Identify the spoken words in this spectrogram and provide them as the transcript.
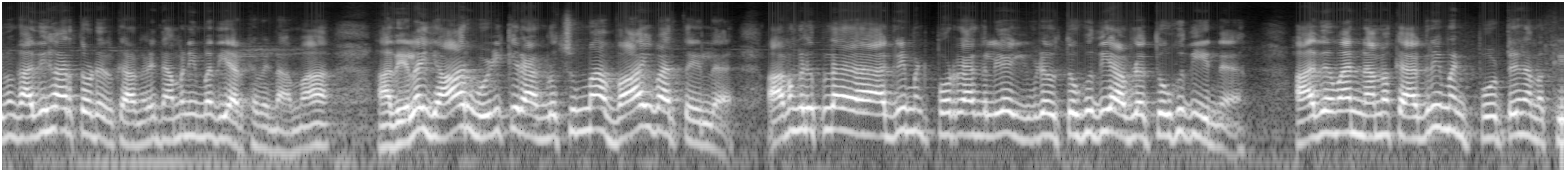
இவங்க அதிகாரத்தோடு இருக்காங்களே நம்ம நிம்மதியாக இருக்க வேண்டாமா? அதையெல்லாம் யார் ஒழிக்கிறாங்களோ சும்மா வாய் வார்த்தை இல்லை. அவங்களுக்குள்ள அக்ரிமெண்ட் போடுறாங்க இல்லையா? இவ்வளோ தொகுதி அவ்வளோ தொகுதின்னு. அது மாதிரி நமக்கு அக்ரிமெண்ட் போட்டு நமக்கு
